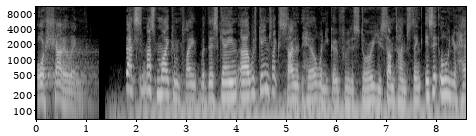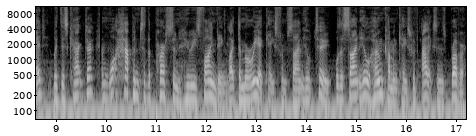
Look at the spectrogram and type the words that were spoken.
foreshadowing. That's that's my complaint with this game. Uh, with games like Silent Hill, when you go through the story, you sometimes think, is it all in your head with this character? And what happened to the person who he's finding, like the Maria case from Silent Hill 2, or the Silent Hill Homecoming case with Alex and his brother?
